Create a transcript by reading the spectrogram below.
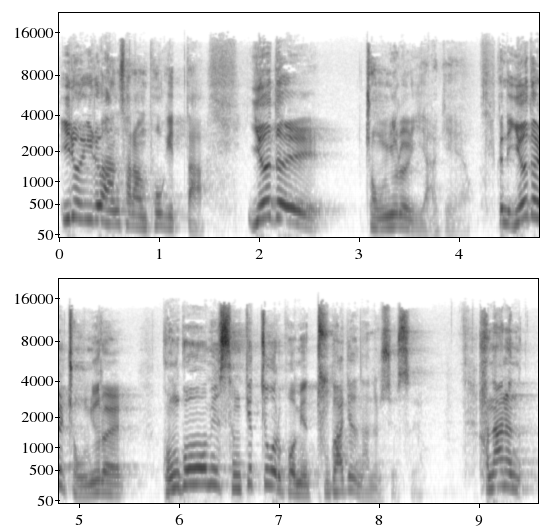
이러이러한 사람은 복이 있다. 여덟 종류를 이야기해요. 근데 여덟 종류를 곰곰이 성격적으로 보면 두 가지로 나눌 수 있어요. 하나는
